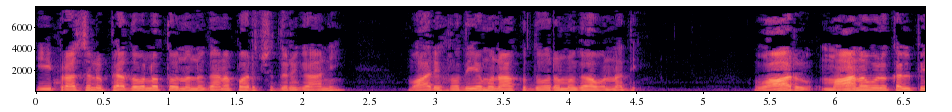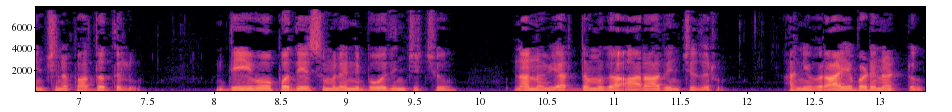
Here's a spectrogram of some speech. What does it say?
ఈ ప్రజలు పెదవులతో నన్ను గనపరచుదురు గాని వారి హృదయము నాకు దూరముగా ఉన్నది. వారు మానవులు కల్పించిన పద్ధతులు దేవోపదేశములని బోధించుచు నన్ను వ్యర్థముగా ఆరాధించుదురు అని వ్రాయబడినట్టు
